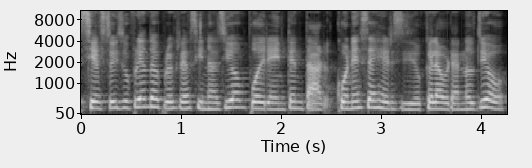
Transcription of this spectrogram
si estoy sufriendo de procrastinación, podría intentar con ese ejercicio que Laura nos dio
